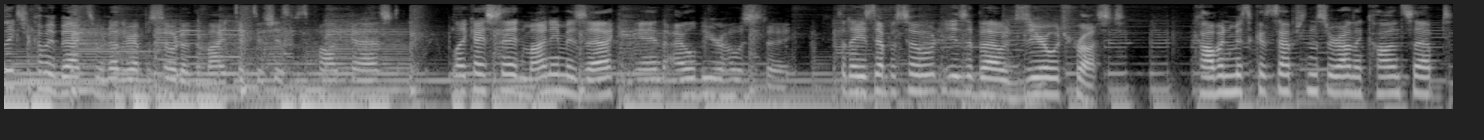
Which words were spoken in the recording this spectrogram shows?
Thanks for coming back to another episode of the My Tech Decisions podcast. Like I said, my name is Zach, and I will be your host today. Today's episode is about zero trust, common misconceptions around the concept,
